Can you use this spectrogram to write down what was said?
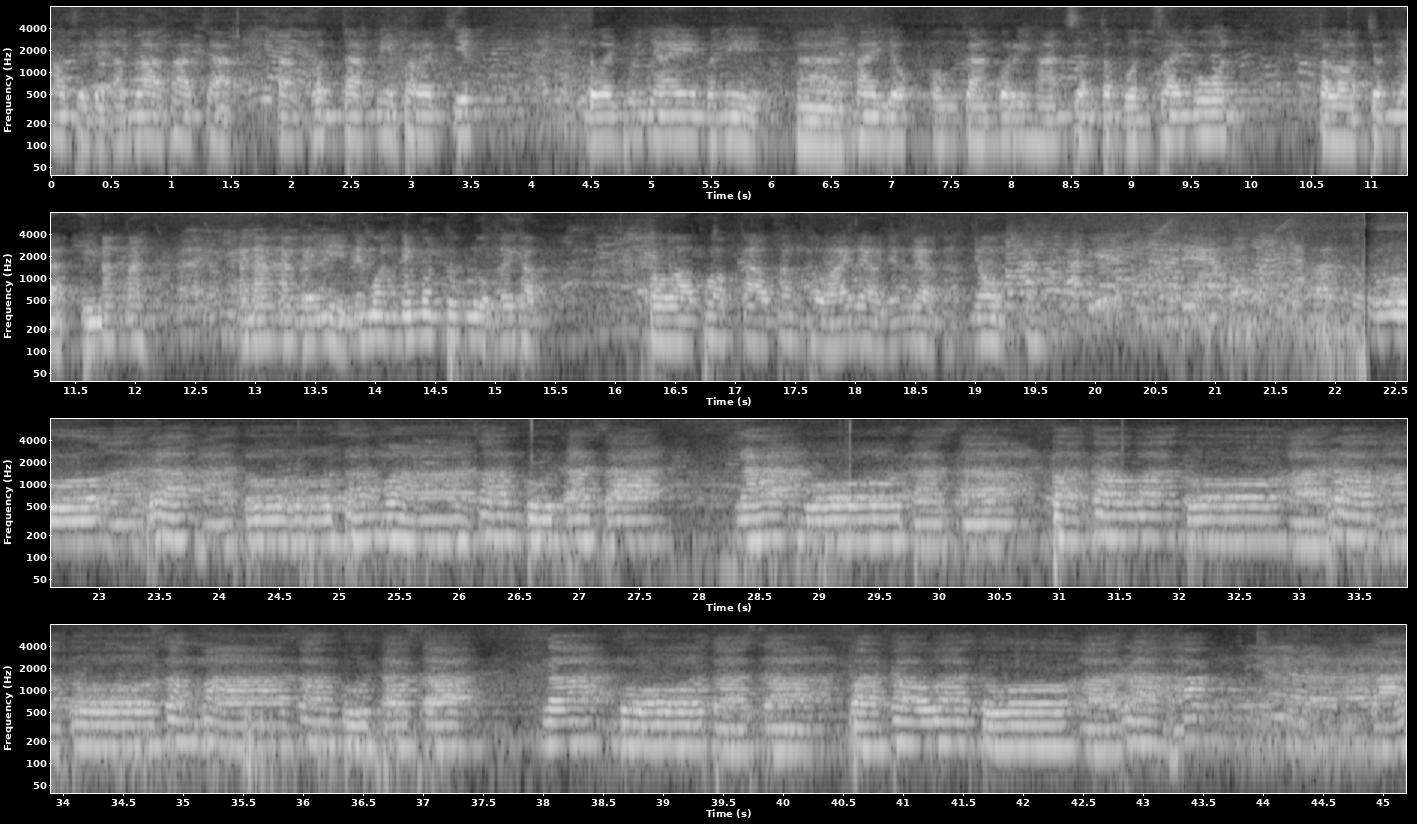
เอาเสด็จอำลาพาจากต่างคนต่างมีภารกิจ โดยผู้ใหญ่มณีอ่านายกองค์การบริหารส่วนตำบลทรายมูล ตลอดจนญาตินั่งมาอะนั่งนั่งไปอีกนิมนต์นิมนต์ทุกลูกเลยครับเพราะว่าพ่อกล่าวคำถวายแล้วยังแล้วกับโยมโออะระหะโตสัมมาสัมพุทธัสสะนะโม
